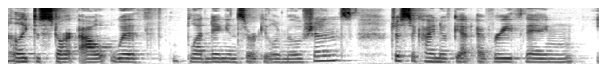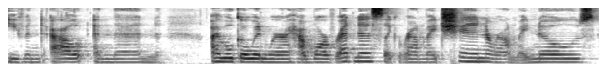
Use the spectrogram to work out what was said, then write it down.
I like to start out with blending in circular motions just to kind of get everything evened out and then I will go in where I have more redness like around my chin, around my nose,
